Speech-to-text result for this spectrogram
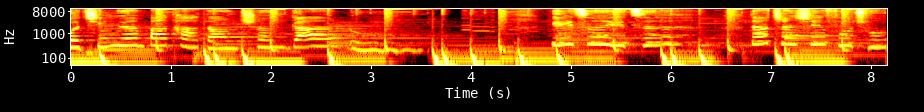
我情愿把它当成甘露，一次一次。的真心付出，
